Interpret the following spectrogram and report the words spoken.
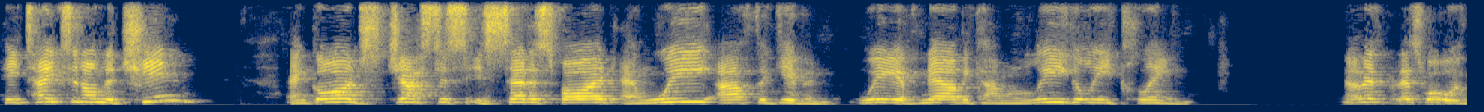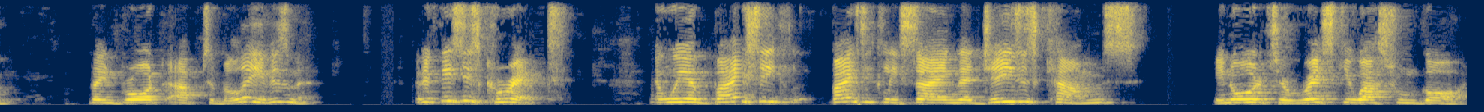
He takes it on the chin, and God's justice is satisfied, and we are forgiven. We have now become legally clean. Now, that's what we've been brought up to believe, isn't it? But if this is correct, and we are basic, basically saying that Jesus comes in order to rescue us from God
